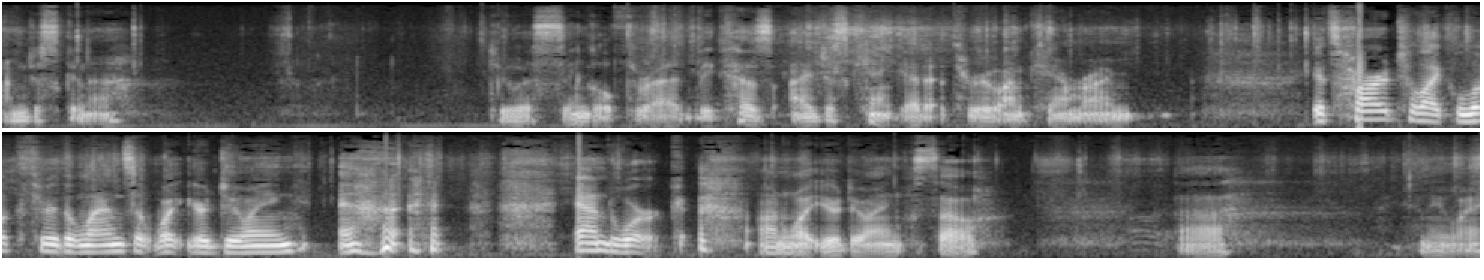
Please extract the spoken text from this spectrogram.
I'm just going to do a single thread because I just can't get it through on camera. I'm, it's hard to like look through the lens at what you're doing and, and work on what you're doing. So uh, anyway.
